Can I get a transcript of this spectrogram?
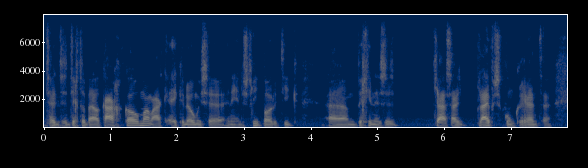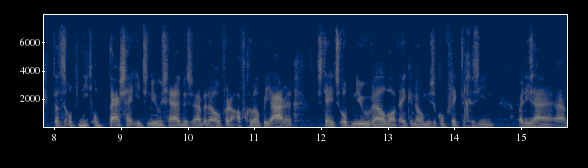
zijn dichter bij elkaar gekomen. Maar economische en industriepolitiek ehm, beginnen ze, ja, zij, blijven ze concurrenten. Dat is op, niet op per se iets nieuws. Hè? Dus we hebben er over de afgelopen jaren steeds opnieuw wel wat economische conflicten gezien. Maar die zijn ehm,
